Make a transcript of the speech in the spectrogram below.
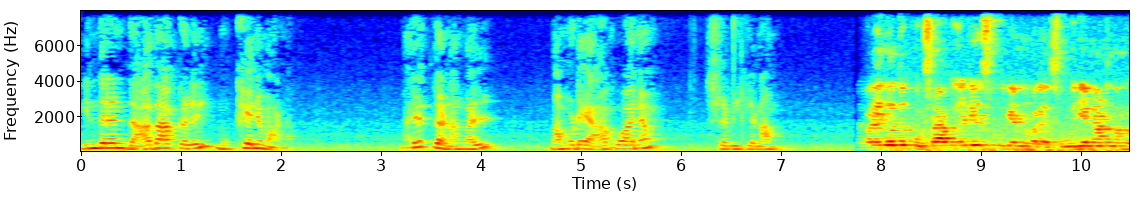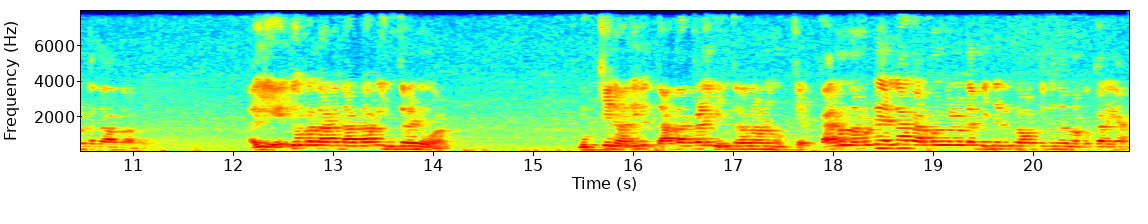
ഇന്ദ്രൻ ദാതാക്കളിൽ മുഖ്യനുമാണ്. മരുദ്ഗണങ്ങൾ നമ്മുടെ ആഹ്വാനം ശ്രവിക്കണം. പറയുന്നത് പുഷാവ് സൂര്യൻ എന്ന് പറയാം. സൂര്യനാണ് നമ്മുടെ ദാതാവ്. അത് ഏറ്റവും പ്രധാന ദാതാവ് ഇന്ദ്രനുമാണ്. മുഖ്യൻ. അതിൽ ദാതാക്കളിൽ ഇന്ദ്രനാണ് മുഖ്യൻ. കാരണം നമ്മുടെ എല്ലാ കർമ്മങ്ങളുടെ പിന്നിൽ പ്രവർത്തിക്കുന്നത് നമുക്കറിയാം.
